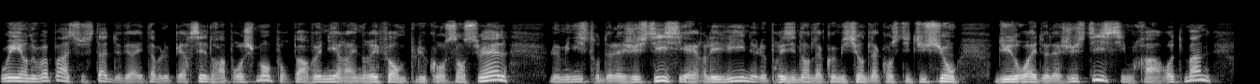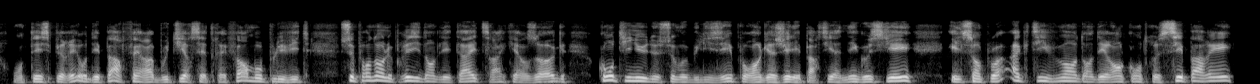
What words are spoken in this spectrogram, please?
Oui, on ne voit pas à ce stade de véritable percée de rapprochement pour parvenir à une réforme plus consensuelle. Le ministre de la Justice, Yair Levin, et le président de la Commission de la Constitution, du droit et de la justice, Simcha Rothman, ont espéré au départ faire aboutir cette réforme au plus vite. Cependant, le président de l'État, Yitzhak Herzog, continue de se mobiliser pour engager les partis à négocier. Il s'emploie activement dans des rencontres séparées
